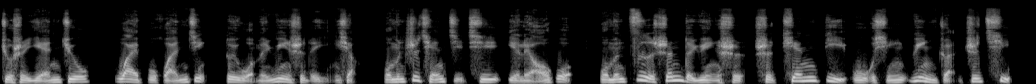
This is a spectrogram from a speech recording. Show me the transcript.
就是研究外部环境对我们运势的影响。我们之前几期也聊过。我们自身的运势是天地五行运转之气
